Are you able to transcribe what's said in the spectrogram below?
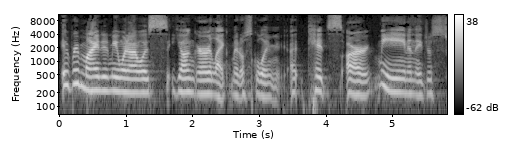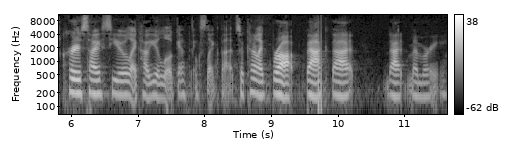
it reminded me when I was younger, like middle school, and uh, kids are mean and they just criticize you, like how you look and things like that. So it kind of like brought back that that memory.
